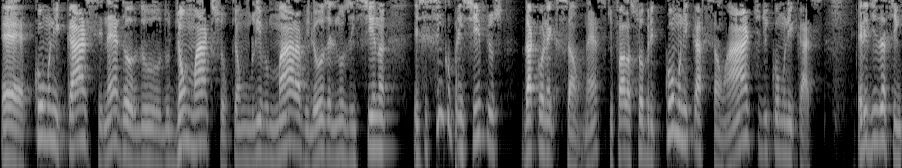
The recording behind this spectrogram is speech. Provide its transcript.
é, Comunicar-se, né, do, do, do John Maxwell, que é um livro maravilhoso. Ele nos ensina esses cinco princípios da conexão, né? que fala sobre comunicação, a arte de comunicar-se. Ele diz assim:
